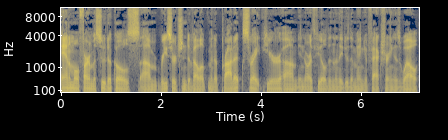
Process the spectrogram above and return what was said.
animal pharmaceuticals, um, research and development of products right here um, in Northfield, and then they do the manufacturing as well.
